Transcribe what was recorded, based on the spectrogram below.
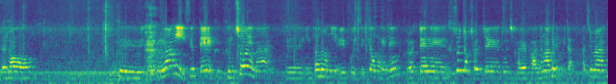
그래서 그 종양이 있을 때 그 근처에만 그 임파선이 일부 있을 경우에는 그럴 때는 수술적 절제도 잘 가능하게 됩니다. 하지만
